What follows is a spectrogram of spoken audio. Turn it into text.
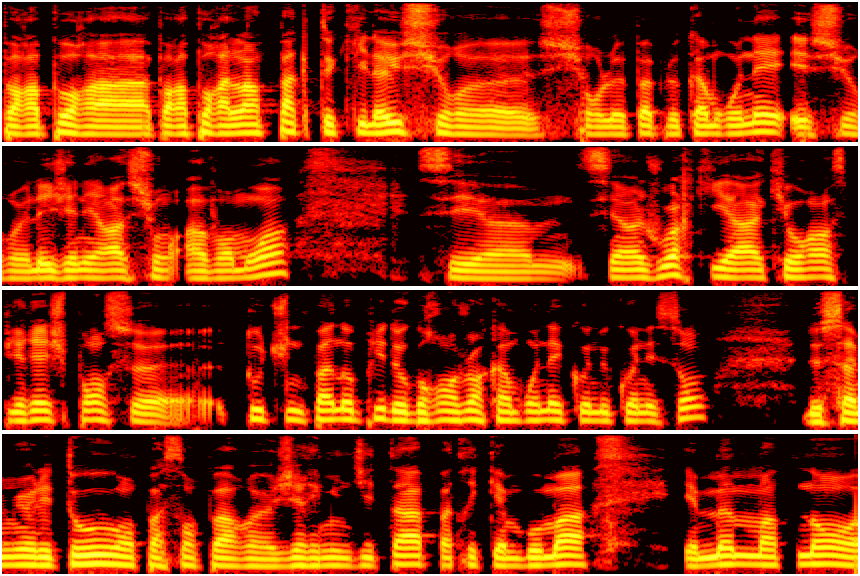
par rapport à, par rapport à l'impact qu'il a eu sur, sur le peuple camerounais et sur les générations avant moi. C'est un joueur qui, a, qui aura inspiré, je pense, toute une panoplie de grands joueurs camerounais que nous connaissons, de Samuel Eto'o en passant par Jérémy Njita, Patrick Mboma et même maintenant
